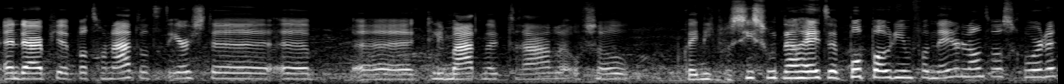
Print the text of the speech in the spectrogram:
En daar heb je het patronaat wat het eerste uh, uh, klimaatneutrale of zo weet niet precies hoe het nou heet, poppodium van Nederland was geworden.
